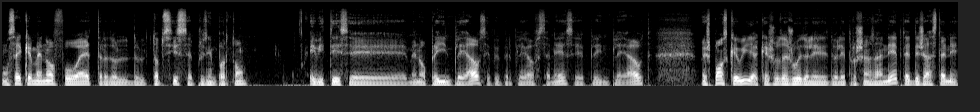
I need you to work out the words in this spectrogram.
On sait que maintenant, il faut être dans le top 6, c'est le plus important éviter c'est maintenant play-in, play-out, c'est plus play-off cette année, c'est play-in, play-out. Mais je pense que oui, il y a quelque chose à jouer de les, de les prochaines années, peut-être déjà cette année.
